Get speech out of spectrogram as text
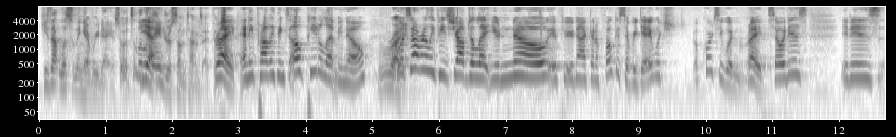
he's not listening every day, so it's a little Yeah. dangerous sometimes. I think. Right. And he probably thinks, oh, Pete will let me know. Right. Well, it's not really Pete's job to let you know if you're not going to focus every day, which of course he wouldn't. Right. So it is, it is,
